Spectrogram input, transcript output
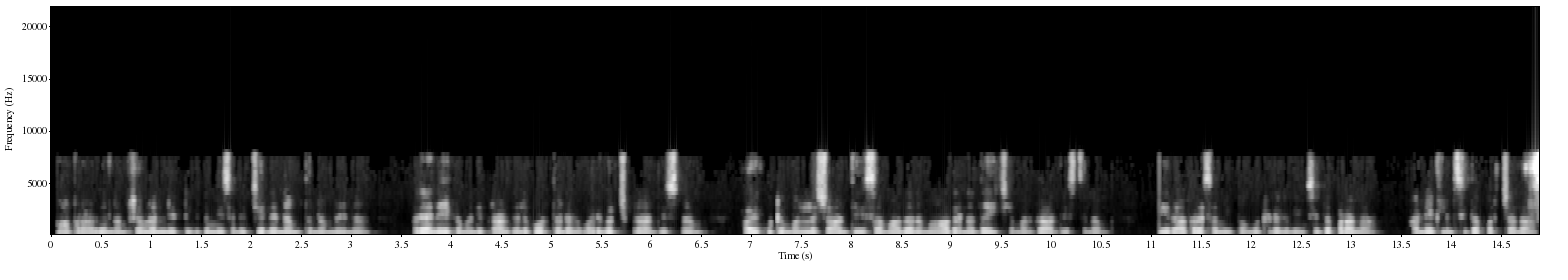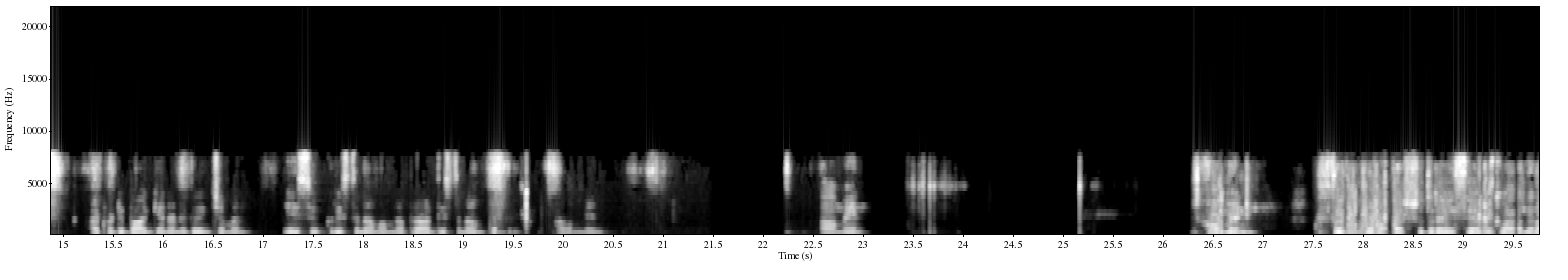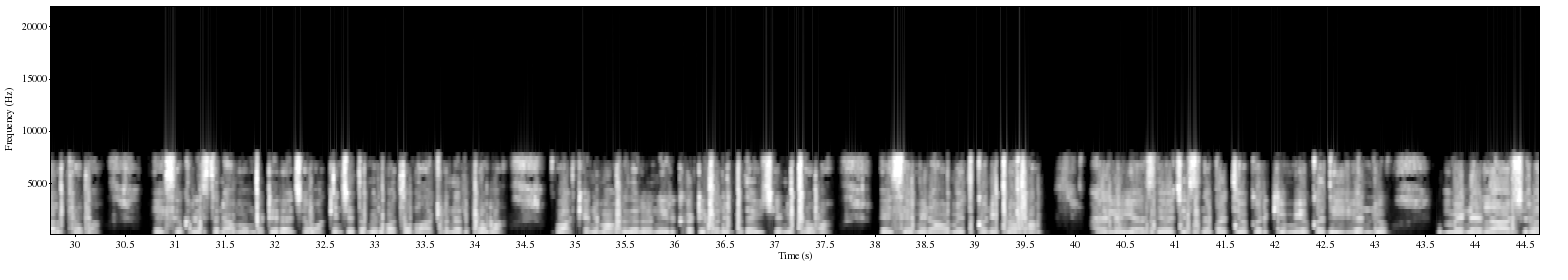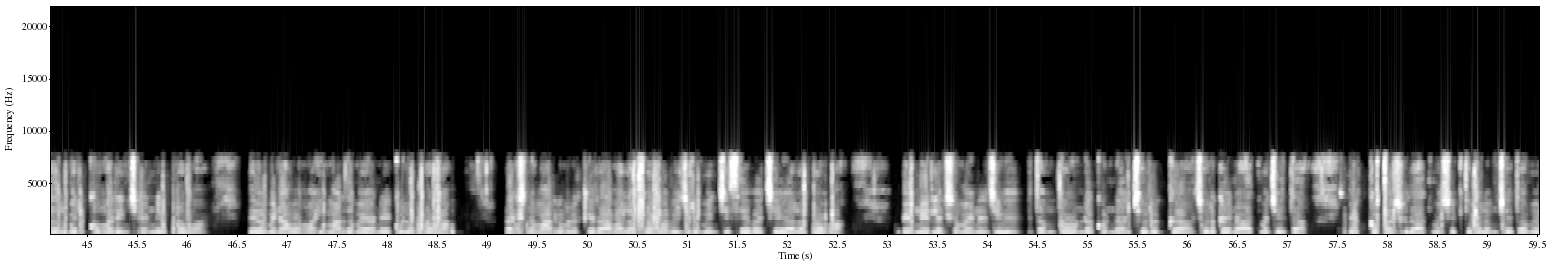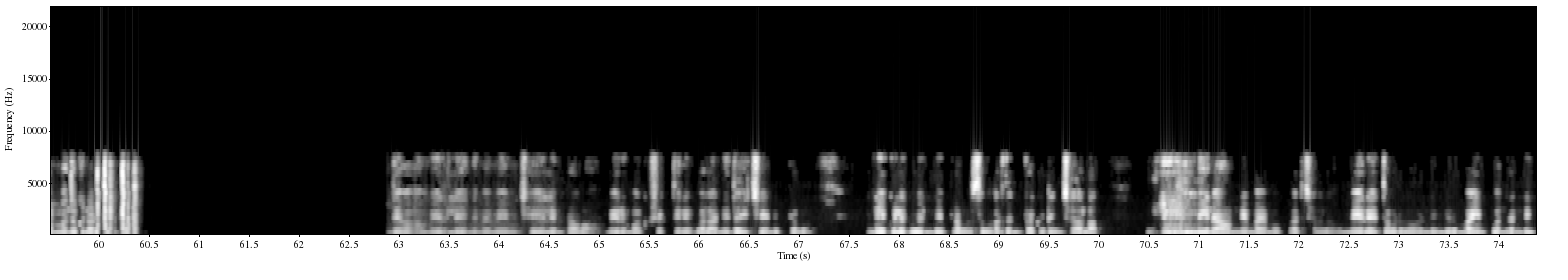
మా ప్రార్థన అంశాలన్నింటికి మీ సన్నిధ్యాన్ని నమ్ముతున్నాం నైనా. మరి అనేక మంది ప్రార్థనలు కోరుతుండగా వారి గురించి ప్రార్థిస్తున్నాం. వారి కుటుంబంలో శాంతి సమాధానం ఆదరణ దయచేయమని ప్రార్థిస్తున్నాం. మీరు అక్కడ సమీపం ఉంటుండగా మేము సిద్ధపడాలా? అనేకలను సిద్ధపరచాలా? అటువంటి భాగ్యాన్ని అనుగ్రహించమని యేసు క్రీస్తునామం ప్రార్థిస్తున్నాం తండ్రి. ఆమెన్. ఆమెన్. స్తోత్రం ప్రభా పరిశుద్ధ ఏసే మీకు వందనాలు ప్రభా. యేసుక్రీస్తు నామం బట్టి రాజా వాక్యం చేత మీరు మాతో మాట్లాడినారు ప్రభా. వాక్యాన్ని మా హృదయలో నీరు కట్టి ఫలింప దయచేయండి ప్రభా. ఏసే మీ నామం ఎత్తుకొని ప్రభా. హలో సేవ చేసిన ప్రతి ఒక్కరికి మీ యొక్క దీవెన్లు మెండైన ఆశీర్వాదాలు మీరు కుమ్మరించండి ప్రభా. దేవ మీ నామం మహిమార్థమై అనేకులు ప్రభా. రక్షణ మార్గంలోకి రావాలా ప్రభా. విజృంభించి సేవ చేయాలా ప్రభా. మేము నిర్లక్ష్యమైన జీవితంతో ఉండకుండా చురుగ్గా చురుకైన ఆత్మ చేత మీ యొక్క పరిశుద్ధ ఆత్మశక్తి బలం చేత మేము ముందుకు నడిపింప దేవ మీరు లేని మేము ఏం చేయలేం ప్రభా. మీరు మాకు శక్తిని బలాన్ని దయచేయండి ప్రభా. అనేకులకు వెళ్ళి ప్రభా సువార్తను ప్రకటించాలా? మీ నామంని మహిమపరచాలా? మీరే తోడుగా ఉండి మీరు మహిం పొందండి.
